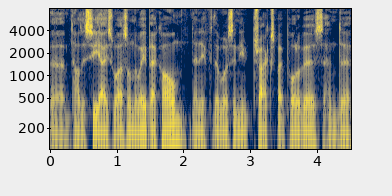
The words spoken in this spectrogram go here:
uh, how the sea ice was on the way back home and if there was any tracks by polar bears. And uh,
